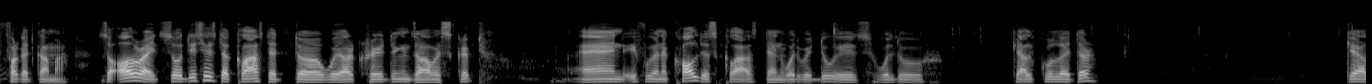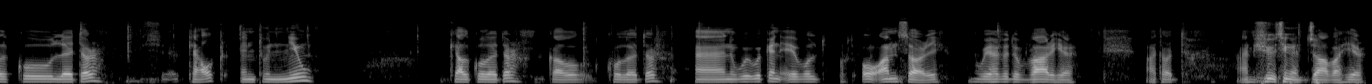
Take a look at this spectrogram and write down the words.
forget comma. So all right. So this is the class that uh, we are creating in javascript. And if we're going to call this class then what we do is we'll do calculator. Calculator. Calc into new calculator. Calculator. And we, we can able to, oh i'm sorry. We have to do var here I thought I'm using a Java here.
